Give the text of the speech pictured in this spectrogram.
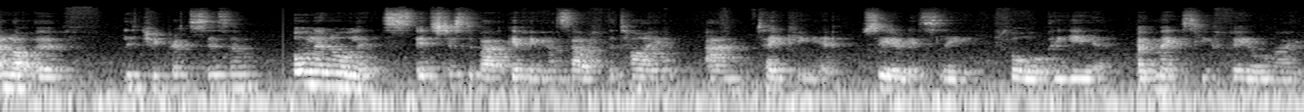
a lot of literary criticism. All in all, it's it's just about giving yourself the time and taking it seriously for a year. It makes you feel like,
